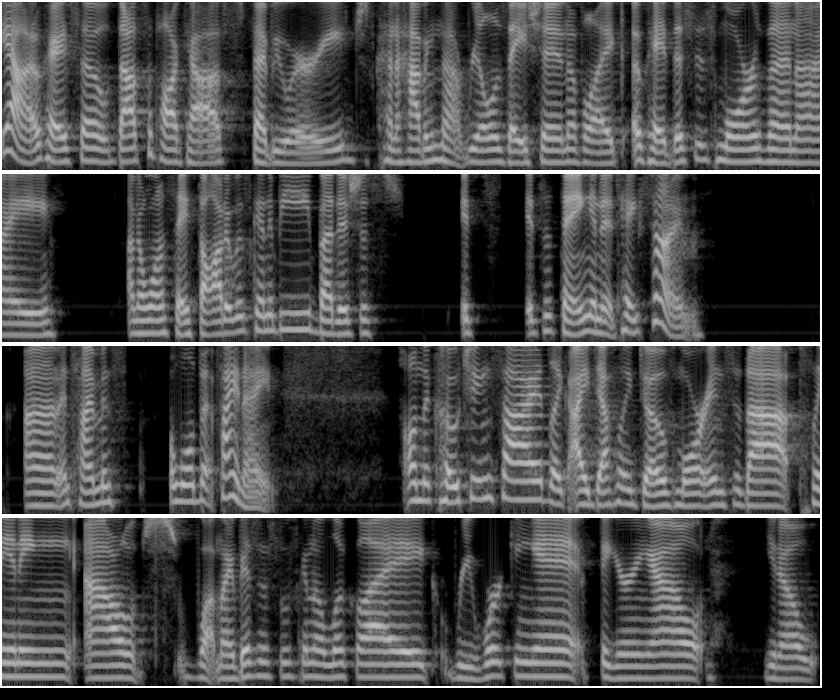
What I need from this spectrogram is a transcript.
yeah, okay. So that's the podcast, February, just kind of having that realization of like, okay, this is more than I, I don't want to say thought it was going to be, but it's just, it's, it's a thing and it takes time. Um, and time is a little bit finite. On the coaching side, like I definitely dove more into that, planning out what my business was going to look like, reworking it, figuring out you know,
